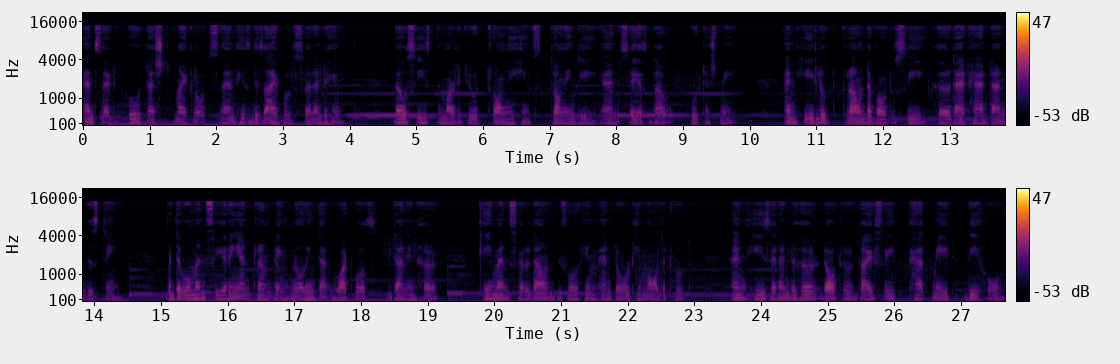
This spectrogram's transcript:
and said, Who touched my clothes? And his disciples said unto him, Thou seest the multitude thronging him, thronging thee, and sayest thou, Who touched me? And he looked round about to see her that had done this thing. But the woman, fearing and trembling, knowing that what was done in her, came and fell down before him and told him all the truth. And he said unto her, Daughter, thy faith hath made thee whole.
